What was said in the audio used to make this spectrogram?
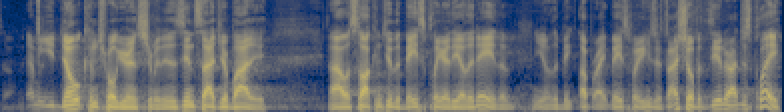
So, I mean, you don't control your instrument; it is inside your body. I was talking to the bass player the other day, the you know the big upright bass player. He says, "I show up at the theater, I just play." He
